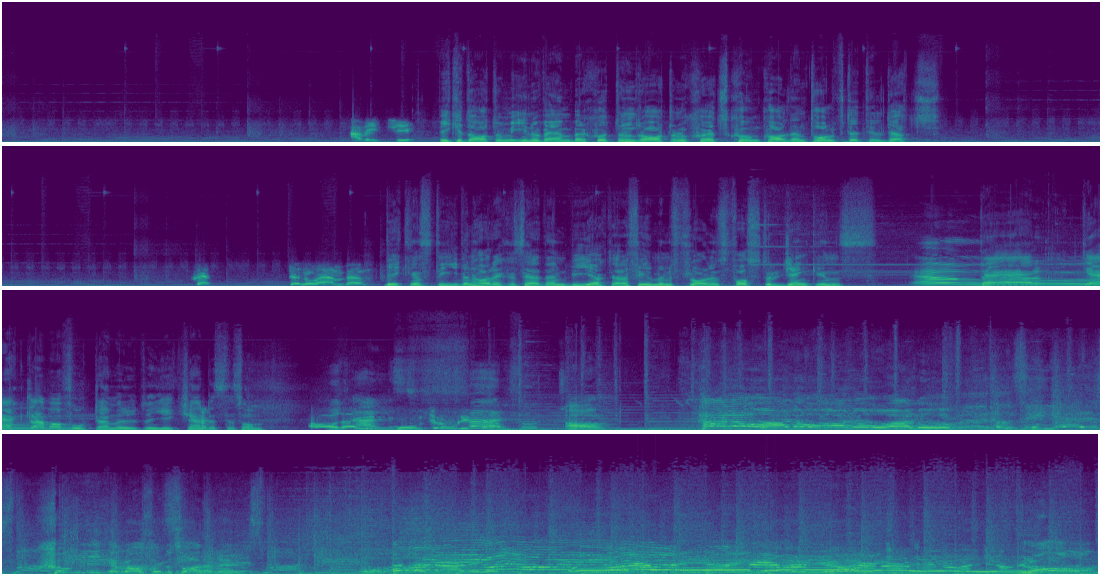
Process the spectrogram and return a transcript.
Avicii. Vilket datum i november 1718 sköts kung Karl XII till döds? 6 november. Vilken Steven har regisserat den biaktuella filmen Florence Foster Jenkins? Oh. Där, jäklar vad fort den minuten gick kändes det som. Ja, det gick alldeles otroligt för snabbt. fort. Ja. Hallå, hallå, hallå, hallå! Sjung lika bra som du svarar nu. Oj, oj, oj, oj, oj, oj, oj. Bra!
